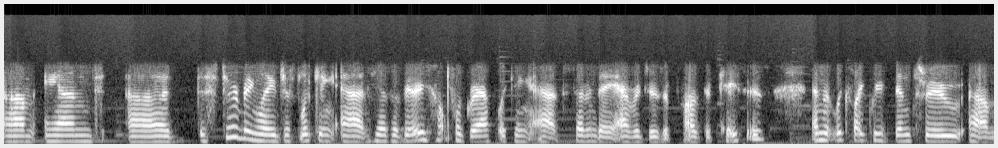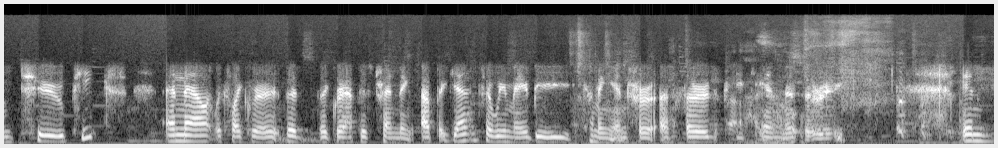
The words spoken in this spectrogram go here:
um, and uh, disturbingly, just looking at he has a very helpful graph looking at seven-day averages of positive cases, and it looks like we've been through um, two peaks. And now it looks like we're, the, the graph is trending up again, so we may be coming in for a third peak in Missouri. In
